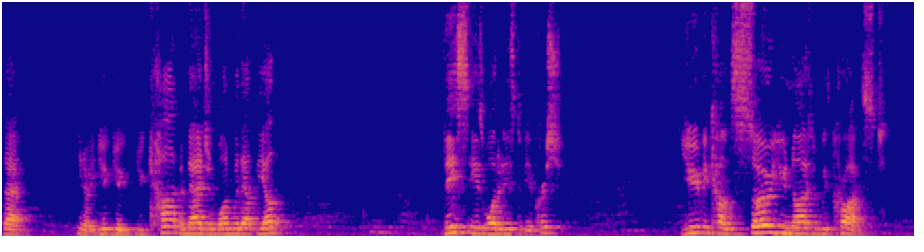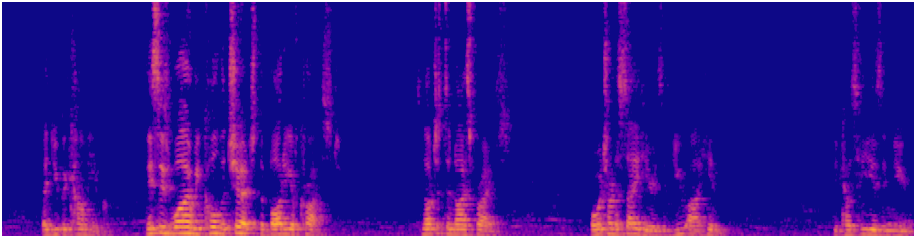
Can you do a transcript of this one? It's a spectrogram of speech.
that you know you, you, you can't imagine one without the other. This is what it is to be a Christian. You become so united with Christ that you become Him. This is why we call the church the body of Christ. It's not just a nice phrase. What we're trying to say here is that you are Him because He is in you.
